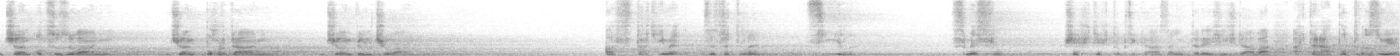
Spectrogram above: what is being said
Účelem odsuzování, účelem pohrdání, účelem vylučování. A ztratíme ze zřetele cíl, smysl všech těchto přikázání, které Ježíš dává a která potvrzuje.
